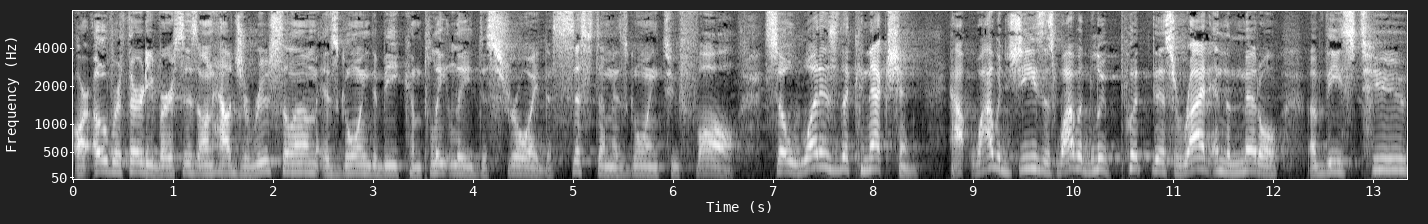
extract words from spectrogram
are over 30 verses on how Jerusalem is going to be completely destroyed. The system is going to fall. So, what is the connection? How, why would Jesus, why would Luke put this right in the middle of these two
